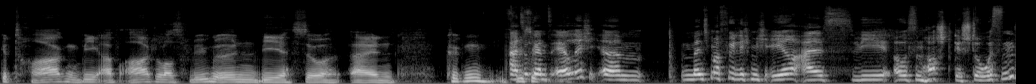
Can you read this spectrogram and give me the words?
getragen wie auf Adlers Flügeln, wie so ein Küken? Fühlst also ganz ehrlich, ähm, manchmal fühle ich mich eher als wie aus dem Horst gestoßen,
